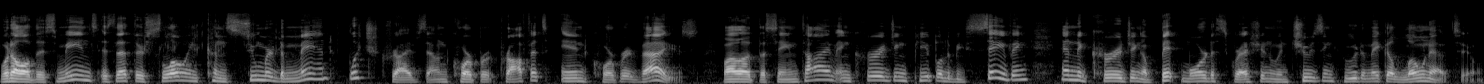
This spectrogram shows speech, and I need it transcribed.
What all this means is that they're slowing consumer demand, which drives down corporate profits and corporate values, while at the same time encouraging people to be saving and encouraging a bit more discretion when choosing who to make a loan out to.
